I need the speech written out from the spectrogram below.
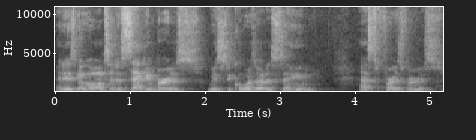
And it's going to go on to the second verse, which the chords are the same as the first verse.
